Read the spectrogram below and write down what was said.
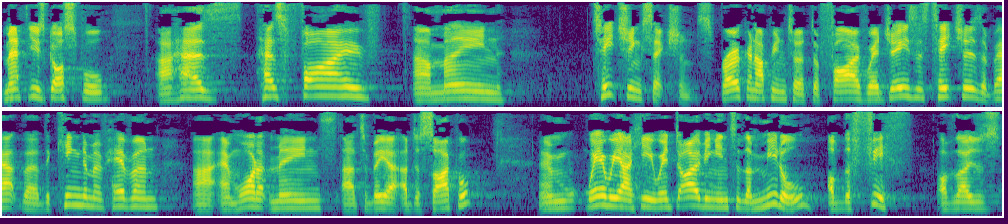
Matthew's gospel uh, has has five uh, main teaching sections broken up into five, where Jesus teaches about the, the kingdom of heaven uh, and what it means uh, to be a, a disciple. And where we are here, we're diving into the middle of the fifth of those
